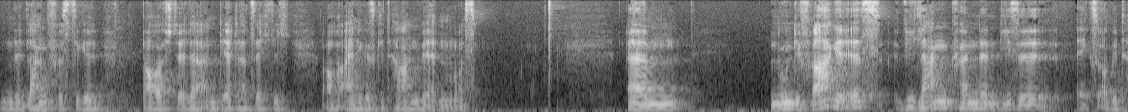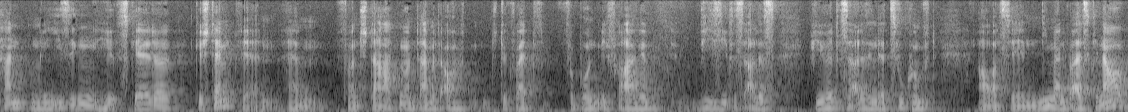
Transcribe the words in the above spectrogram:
eine langfristige Baustelle, an der tatsächlich auch einiges getan werden muss. Ähm, nun, die Frage ist, wie lange können denn diese exorbitanten, riesigen Hilfsgelder gestemmt werden ähm, von Staaten und damit auch ein Stück weit verbunden die Frage, wie sieht es alles, wie wird es alles in der Zukunft aussehen? Niemand weiß genau,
